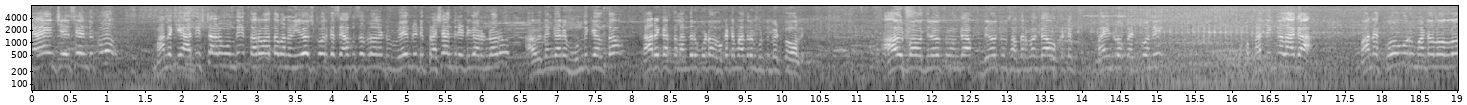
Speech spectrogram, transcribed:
న్యాయం చేసేందుకు మనకి అధిష్టానం ఉంది. తర్వాత మన నియోజకవర్గ శాసనసభ్యులు వేమిరెడ్డి ప్రశాంత్ రెడ్డి గారు ఉన్నారు. ఆ విధంగానే ముందుకెళ్తాం. కార్యకర్తలందరూ కూడా ఒకటి మాత్రం గుర్తుపెట్టుకోవాలి. ఆవిర్భావ దినోత్సవంగా దినోత్సవం సందర్భంగా ఒకటి మైండ్లో పెట్టుకొని ప్రతిజ్ఞలాగా మన కోవూరు మండలంలో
